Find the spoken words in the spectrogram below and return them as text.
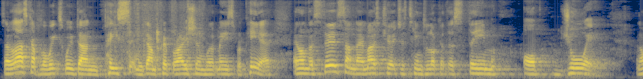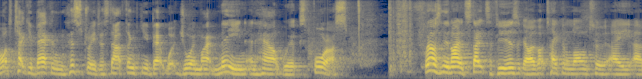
So, the last couple of weeks, we've done peace and we've done preparation, what it means to prepare. And on this third Sunday, most churches tend to look at this theme of joy. And I want to take you back in history to start thinking about what joy might mean and how it works for us. When I was in the United States a few years ago, I got taken along to a, a,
